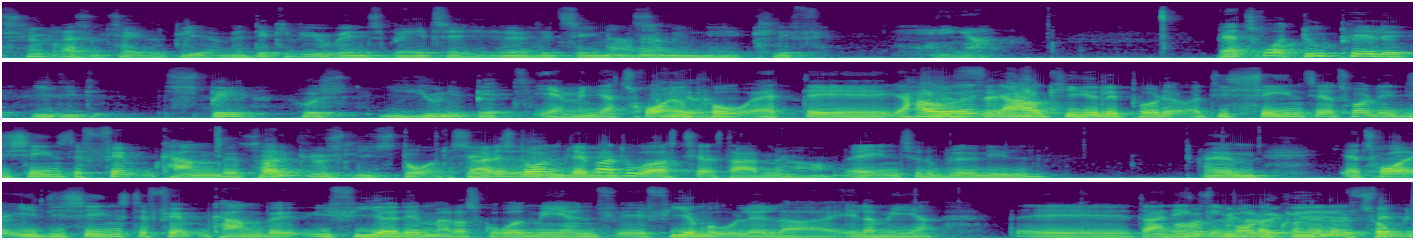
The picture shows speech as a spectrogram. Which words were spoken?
slutresultatet bliver, men det kan vi jo vende tilbage til øh, lidt senere mm. som en øh, cliffhanger. Hvad tror du, Pelle, i dit spil hos Unibet? Jamen, jeg tror jo på, at øh, jeg, har jo, jeg har jo kigget lidt på det, og de seneste, jeg tror, det er de seneste fem kampe. Så er det pludselig stort. så er det stort, men det var du også til at starte med, Nå. øh, indtil du blev lille. Øhm, jeg tror, i de seneste fem kampe, i fire af dem er der scoret mere end fire mål eller, eller mere. Øh, der er en Hvorfor enkelt, hvor der kun er lavet to. ikke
